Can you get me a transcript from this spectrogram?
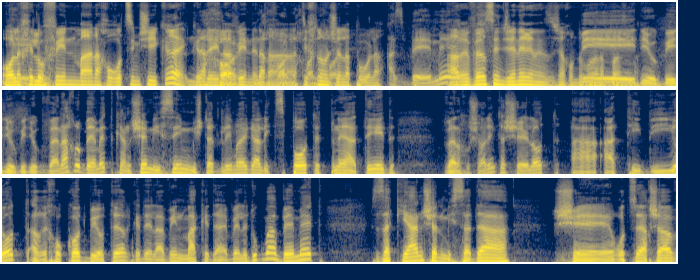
או אה, לחילופין, מה אנחנו רוצים שיקרה, כדי נכון, להבין את נכון, נכון, התכנון נכון. של הפעולה. אז באמת... ה-reverse engineering הזה שאנחנו מדברים עליו כל הזמן. בדיוק, בדיוק, בדיוק. ואנחנו באמת כאנשי מיסים משתדלים רגע לצפות את פני העתיד, ואנחנו שואלים את השאלות העתידיות הרחוקות ביותר כדי להבין מה כדאי. ולדוגמה, באמת, זכיין של מסעדה שרוצה עכשיו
